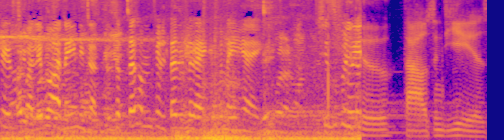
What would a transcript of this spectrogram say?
फेस वाले वो आना ही नहीं चाहती। जब तक हम फ़िल्टर नहीं लगाएँगे वो नहीं आएगी। She's a 2,000 years.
